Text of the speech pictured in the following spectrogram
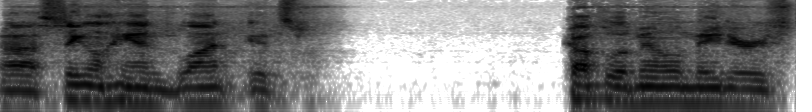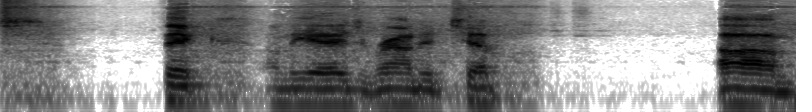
uh, single hand blunt. It's a couple of millimeters thick on the edge, rounded tip. Um,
